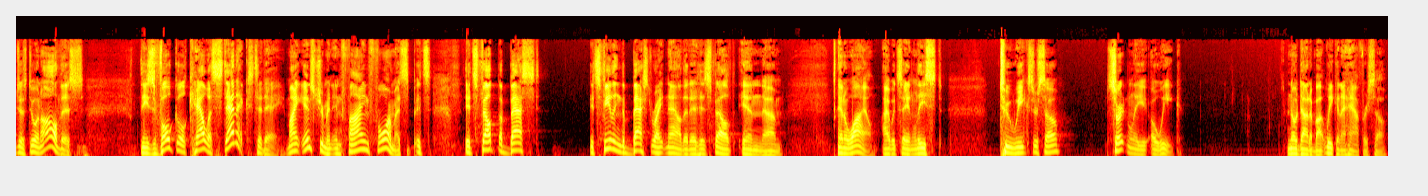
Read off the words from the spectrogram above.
just doing all this, these vocal calisthenics today. My instrument in fine form. It's, it's, it's felt the best it's feeling the best right now that it has felt in um, in a while. I would say at least two weeks or so, certainly a week, no doubt about a week and a half or so.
